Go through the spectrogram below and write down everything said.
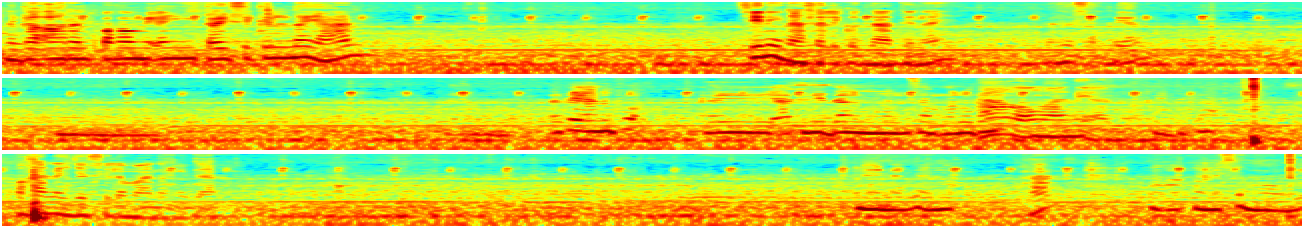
Nag-aaral pa kami ay tricycle na yan. Sino yung nasa likod natin ay? Nasa sakyan? Ah, kay ano po? Kay Ate Hidang man- sa Manuga? Ah, oo nga ni ano. Baka nandyan sila manang ida. May nag ano, Ha? baka kami sumuwi.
